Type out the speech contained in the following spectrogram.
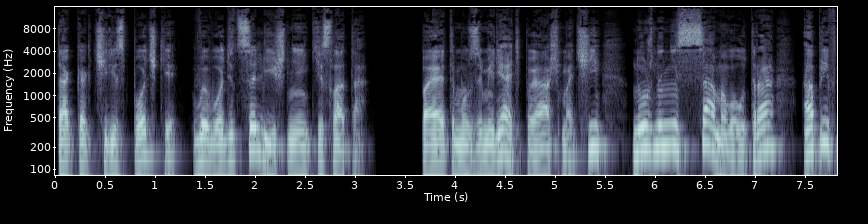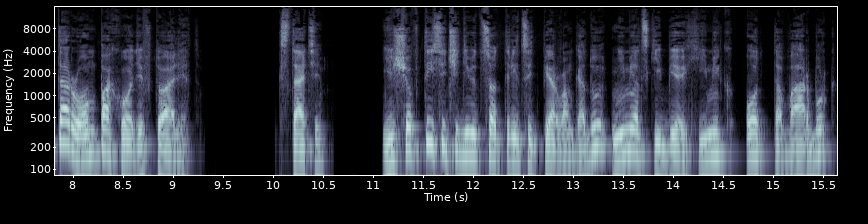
так как через почки выводится лишняя кислота. Поэтому замерять pH мочи нужно не с самого утра, а при втором походе в туалет. Кстати, еще в 1931 году немецкий биохимик Отто Варбург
